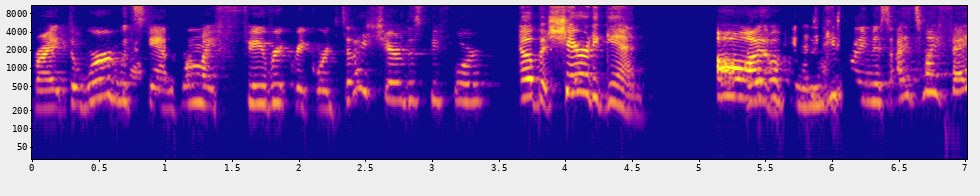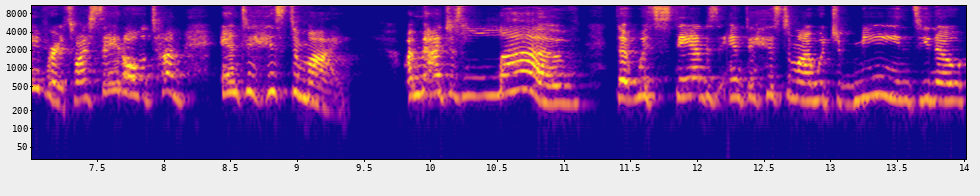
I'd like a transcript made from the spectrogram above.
right? The word withstand, is one of my favorite Greek words. Did I share this before? No, but share it again. Oh, I, okay. Keep saying this. It's my favorite. So I say it all the time. Antihistamine. I mean, I just love that withstand is antihistamine, which means, you know,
